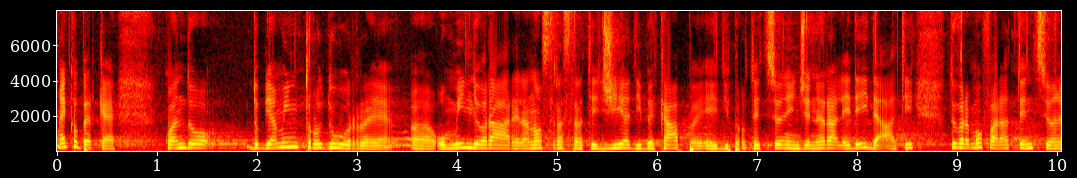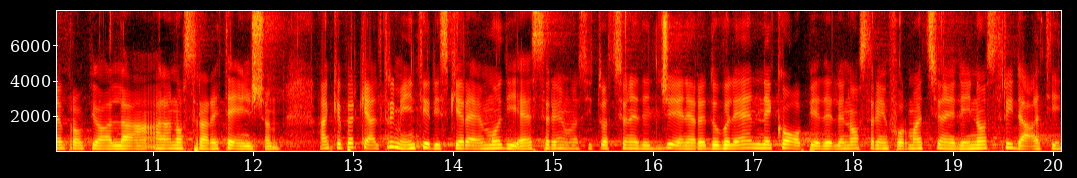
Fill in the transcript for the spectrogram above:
Ecco perché quando dobbiamo introdurre eh, o migliorare la nostra strategia di backup e di protezione in generale dei dati, dovremmo fare attenzione proprio alla, alla nostra retention, anche perché altrimenti rischieremmo di essere in una situazione del genere, dove le n copie delle nostre informazioni dei nostri dati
